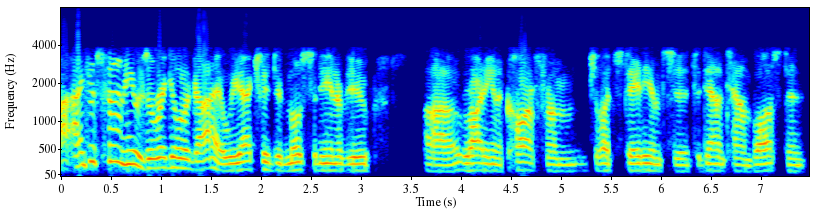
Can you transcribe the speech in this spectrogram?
I just found he was a regular guy. We actually did most of the interview uh, riding in a car from Gillette Stadium to, to downtown Boston,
